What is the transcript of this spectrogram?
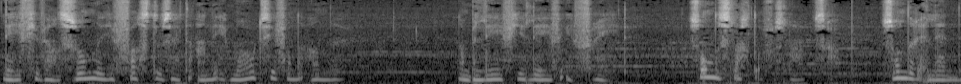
Leef je wel zonder je vast te zetten aan de emotie van de ander, dan beleef je leven in vrede, zonder slachtofferschap, zonder ellende,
